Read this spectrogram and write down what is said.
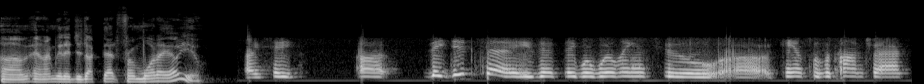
um, and I'm going to deduct that from what I owe you. I see. Uh, they did say that they were willing to uh, cancel the contract,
